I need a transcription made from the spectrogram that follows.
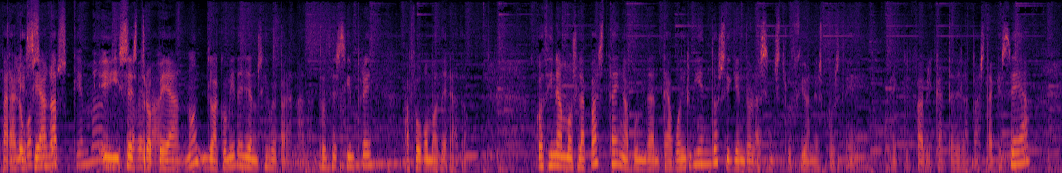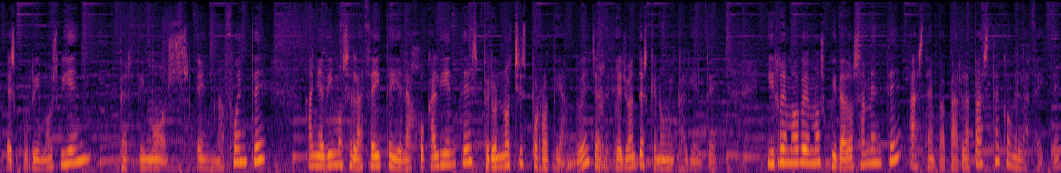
para que se, haga y, se estropea, ¿no? La comida ya no sirve para nada, entonces siempre a fuego moderado. Cocinamos la pasta en abundante agua hirviendo, siguiendo las instrucciones pues, del fabricante de la pasta que sea. Escurrimos bien, vertimos en una fuente, añadimos el aceite y el ajo calientes, pero no chisporroteando, ¿eh? ya decía yo antes que no muy caliente. Y removemos cuidadosamente hasta empapar la pasta con el aceite.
